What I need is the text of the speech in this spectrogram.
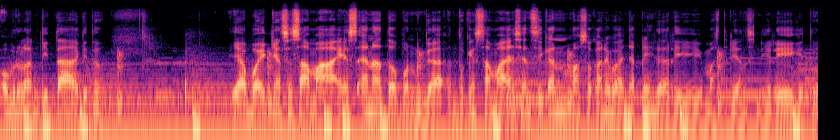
obrolan kita gitu. Ya baiknya sesama ASN ataupun enggak Untuk yang sama ASN sih kan masukannya banyak nih dari Mas Trian sendiri gitu.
